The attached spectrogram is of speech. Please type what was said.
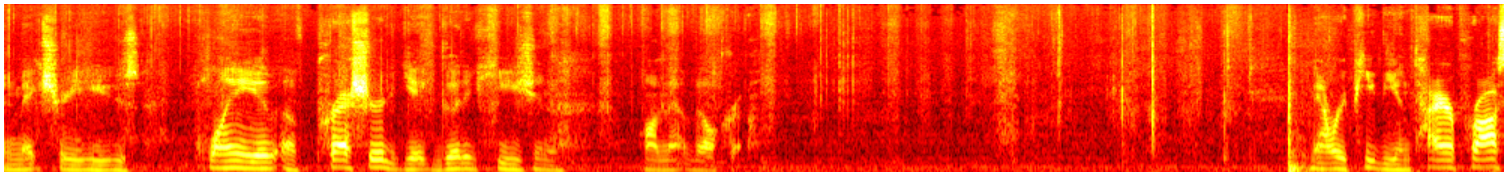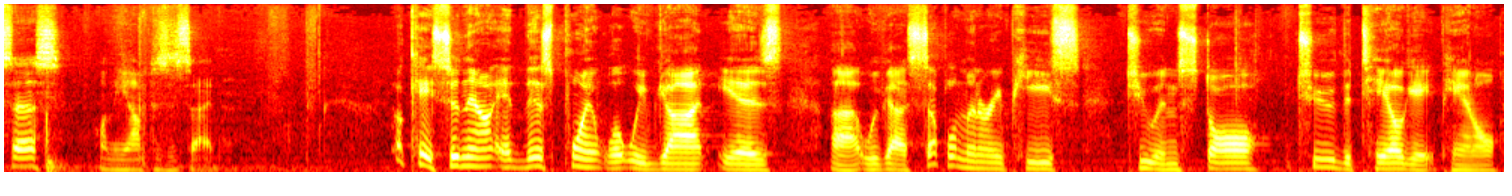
Again, make sure you use plenty of pressure to get good adhesion on that Velcro. Now repeat the entire process on the opposite side. Okay, so now at this point what we've got is uh, we've got a supplementary piece to install to the tailgate panel.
